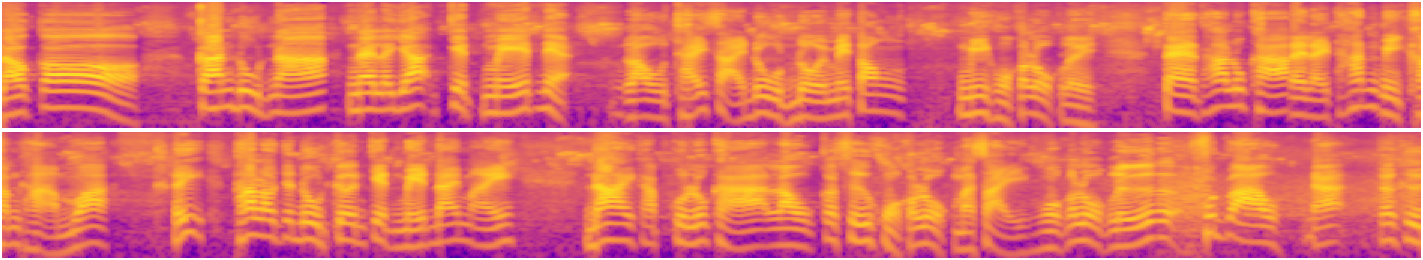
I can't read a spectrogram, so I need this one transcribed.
แล้วก็ การดูดน้ำในระยะ 7 เมตรเนี่ยเราใช้สายดูดโดยไม่ต้องมีหัวกะโหลกเลย แต่ถ้าลูกค้าหลาย ๆ ท่านมีคำถามว่าเฮ้ยถ้าเราจะดูดเกิน 7 เมตรได้ไหมได้ครับคุณลูกค้าเราก็ซื้อหัวกะโหลกมาใส่ หัวกะโหลกหรือฟุตวาลนะก็คือ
